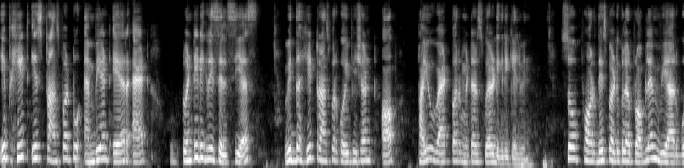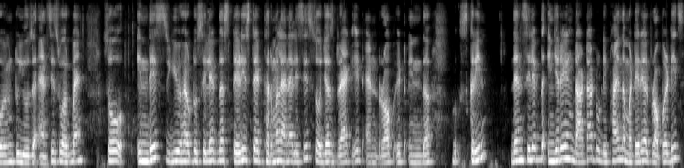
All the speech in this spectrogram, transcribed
if heat is transferred to ambient air at 20 degrees Celsius with the heat transfer coefficient of 5 watt per meter square degree Kelvin. So for this particular problem we are going to use ANSYS workbench. So in this you have to select the steady state thermal analysis. So just drag it and drop it in the screen. Then select the engineering data to define the material properties.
